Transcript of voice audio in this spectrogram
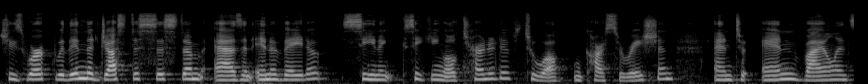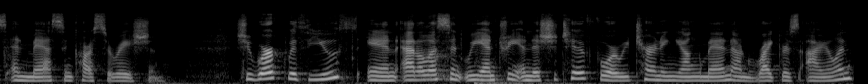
She's worked within the justice system as an innovator, seeking alternatives to incarceration and to end violence and mass incarceration. She worked with youth in Adolescent Reentry Initiative for returning young men on Rikers Island.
